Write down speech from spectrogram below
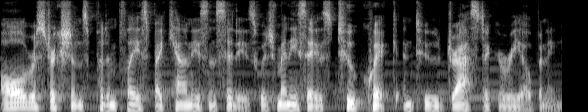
all restrictions put in place by counties and cities, which many say is too quick and too drastic a reopening.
